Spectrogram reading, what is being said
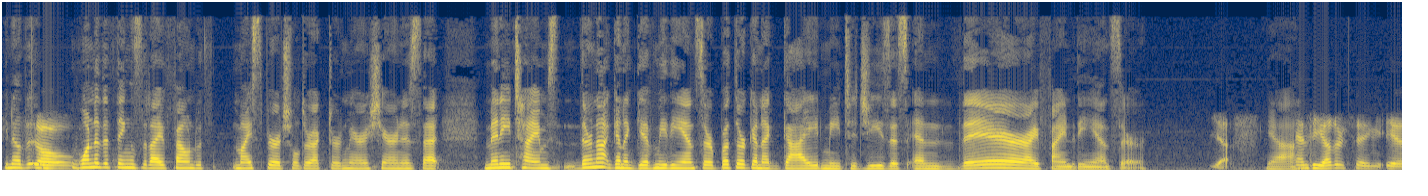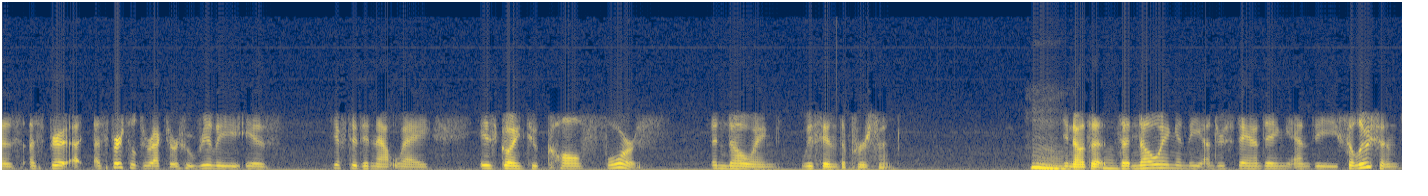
You know, the, So- one of the things that I've found with my spiritual director, Mary Sharon, is that many times they're not going to give me the answer, but they're going to guide me to Jesus, and there I find the answer. Yes. Yeah. And the other thing is a, spirit, a spiritual director who really is gifted in that way is going to call forth the knowing within the person. You know, the, the knowing and the understanding and the solutions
